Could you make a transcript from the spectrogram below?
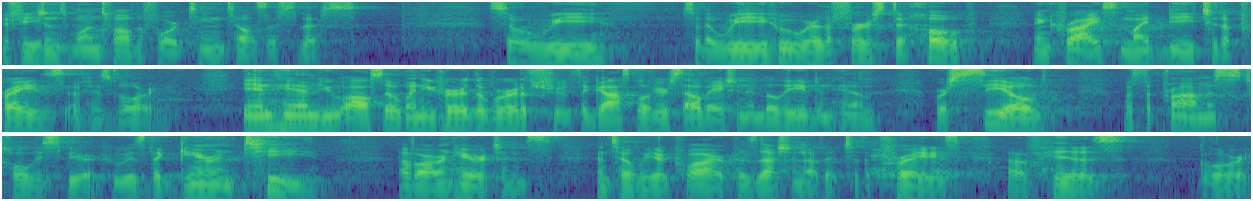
Ephesians 1 12 to 14 tells us this. So we, so that we who were the first to hope in Christ might be to the praise of his glory. In him you also, when you heard the word of truth, the gospel of your salvation, and believed in him, were sealed with the promised Holy Spirit, who is the guarantee of our inheritance until we acquire possession of it to the praise of his glory.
